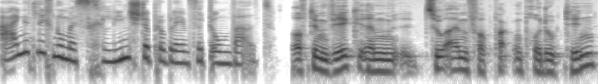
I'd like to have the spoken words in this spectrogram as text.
eigentlich nur das kleinste Problem für die Umwelt. Auf dem Weg ähm, zu einem verpackten Produkt hin,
